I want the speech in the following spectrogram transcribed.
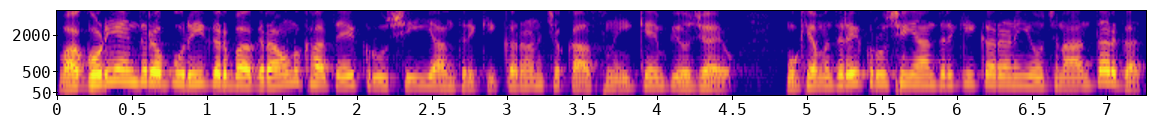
વાઘોડિયા ઇન્દ્રપુરી ગરબા ગ્રાઉન્ડ ખાતે કૃષિ યાંત્રિકીકરણ ચકાસણી કેમ્પ યોજાયો. મુખ્યમંત્રી કૃષિ યાંત્રિકીકરણ યોજના અંતર્ગત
